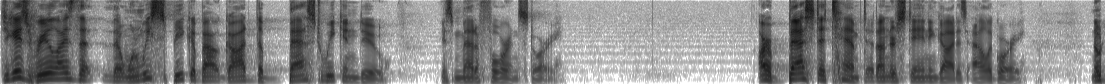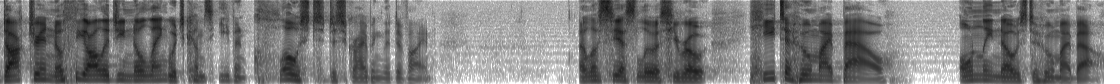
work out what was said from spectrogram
Do you guys realize that, that when we speak about God, the best we can do is metaphor and story? Our best attempt at understanding God is allegory. No doctrine, no theology, no language comes even close to describing the divine. I love C.S. Lewis. He wrote, He to whom I bow only knows to whom I bow.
